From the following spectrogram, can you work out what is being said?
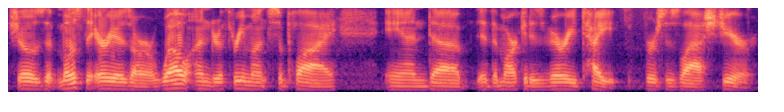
shows that most of the areas are well under three months supply, and uh, the market is very tight versus last year.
